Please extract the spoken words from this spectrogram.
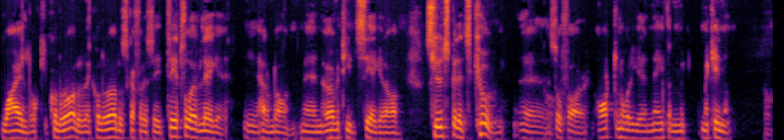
Wild och Colorado. Där Colorado skaffade sig 3-2 överläge häromdagen med en övertidsseger av slutspelets kung eh, so far. 18-årige Nathan Mc- McKinnon. Ja.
